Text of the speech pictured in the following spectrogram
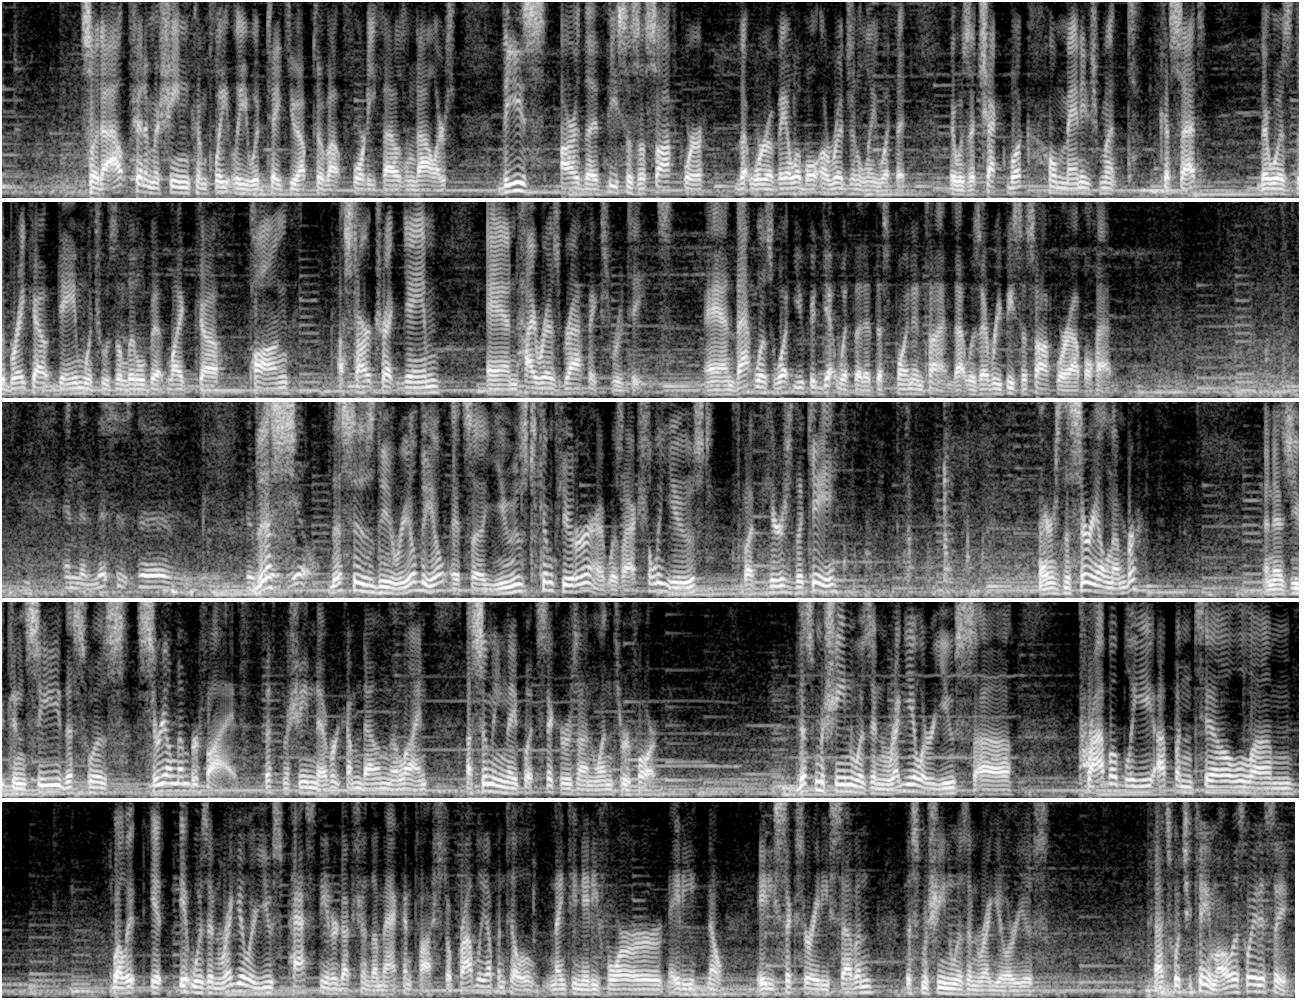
So to outfit a machine completely would take you up to about $40,000. These are the pieces of software that were available originally with it. There was a checkbook, home management cassette. There was the breakout game, which was a little bit like uh, Pong, a Star Trek game, and high-res graphics routines. And that was what you could get with it at this point in time. That was every piece of software Apple had. And then this is the, the This, this is the real deal. It's a used computer. It was actually used, but here's the key. There's the serial number. And as you can see, this was serial number five, fifth machine to ever come down the line, assuming they put stickers on one through four. This machine was in regular use uh, probably up until, um, well, it, it, it was in regular use past the introduction of the Macintosh, so probably up until 1984, 80, no, 86 or 87, this machine was in regular use. That's what you came all this way to see.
